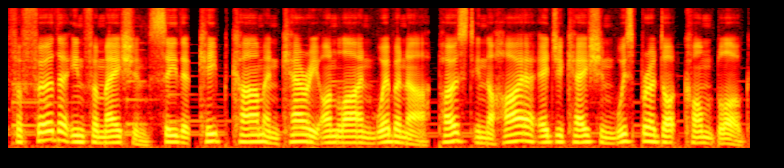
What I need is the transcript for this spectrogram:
For further information see the Keep Calm and Carry online webinar post in the higher education whisperer.com blog.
